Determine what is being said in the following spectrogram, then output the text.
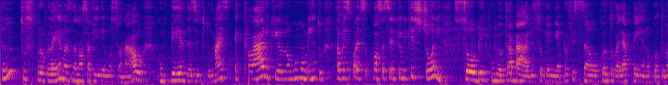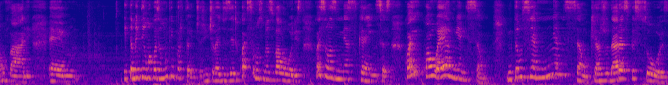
tantos problemas na nossa vida emocional, com perdas e tudo mais, é claro que em algum momento talvez pode, possa ser que eu me questione sobre o meu trabalho, sobre a minha profissão, o quanto vale a pena, o quanto não vale. É, e também tem uma coisa muito importante: a gente vai dizer quais são os meus valores, quais são as minhas crenças, qual, qual é a minha missão. Então, se a minha missão, que é ajudar as pessoas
